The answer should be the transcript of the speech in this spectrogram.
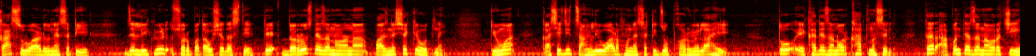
कास वाढवण्यासाठी जे लिक्विड स्वरूपात औषध असते ते दररोज त्या जनावरांना पाजणे शक्य होत नाही. किंवा काशीची चांगली वाढ होण्यासाठी जो फॉर्म्युला आहे तो एखाद्या जनावर खात नसेल तर आपण त्या जनावराची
